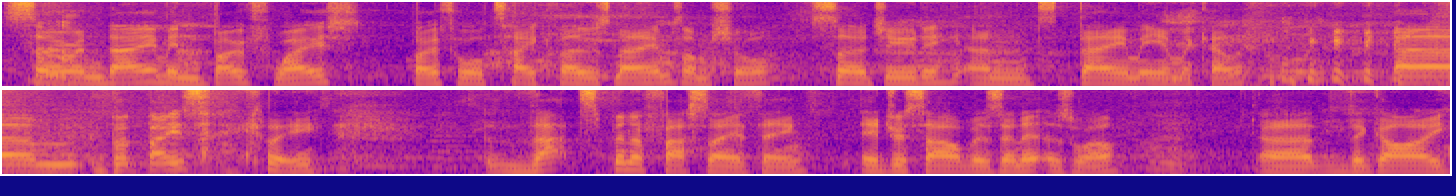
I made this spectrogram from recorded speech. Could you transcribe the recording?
Sir and Dame in both ways. Both will take those names, I'm sure. Sir Judy and Dame Ian McKellen. um, but basically, that's been a fascinating thing. Idris Elba's in it as well. Uh, the guy,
